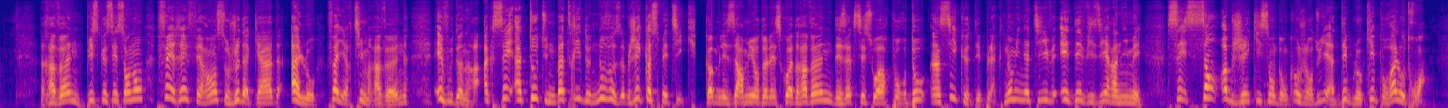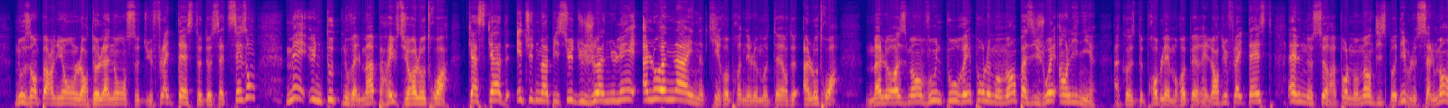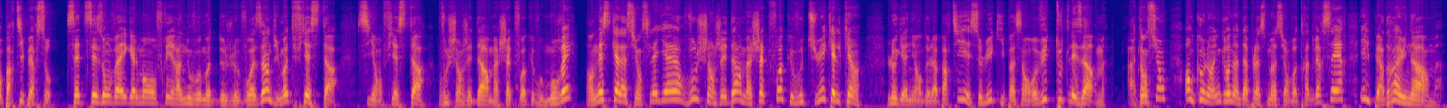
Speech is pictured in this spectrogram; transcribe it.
Raven, puisque c'est son nom, fait référence au jeu d'arcade Halo Fireteam Raven et vous donnera accès à toute une batterie de nouveaux objets cosmétiques, comme les armures de l'escouade Raven, des accessoires pour dos ainsi que des plaques nominatives et des visières animées. C'est 100 objets qui sont donc aujourd'hui à débloquer pour Halo 3. Nous en parlions lors de l'annonce du flight test de cette saison, mais une toute nouvelle map arrive sur Halo 3. Cascade est une map issue du jeu annulé Halo Online, qui reprenait le moteur de Halo 3. Malheureusement, vous ne pourrez pour le moment pas y jouer en ligne. À cause de problèmes repérés lors du flight test, elle ne sera pour le moment disponible seulement en partie perso. Cette saison va également offrir un nouveau mode de jeu voisin du mode Fiesta. Si en Fiesta, vous changez d'arme à chaque fois que vous mourrez, en Escalation Slayer, vous changez d'arme à chaque fois que vous tuez quelqu'un. Le gagnant de la partie est celui qui passe en revue toutes les armes. Attention, en collant une grenade à plasma sur votre adversaire, il perdra une arme.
